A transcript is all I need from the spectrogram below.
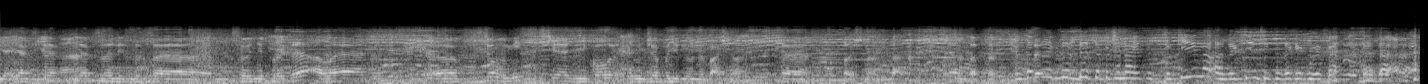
я- як, як, як взагалі це, це сьогодні пройде, але в цьому місці ще ніколи нічого подібного не бачила. Це точно так. Ну, тобто, Ну, Тобто, це, як завжди, це починається спокійно, а закінчиться так, як ви кажете. так?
